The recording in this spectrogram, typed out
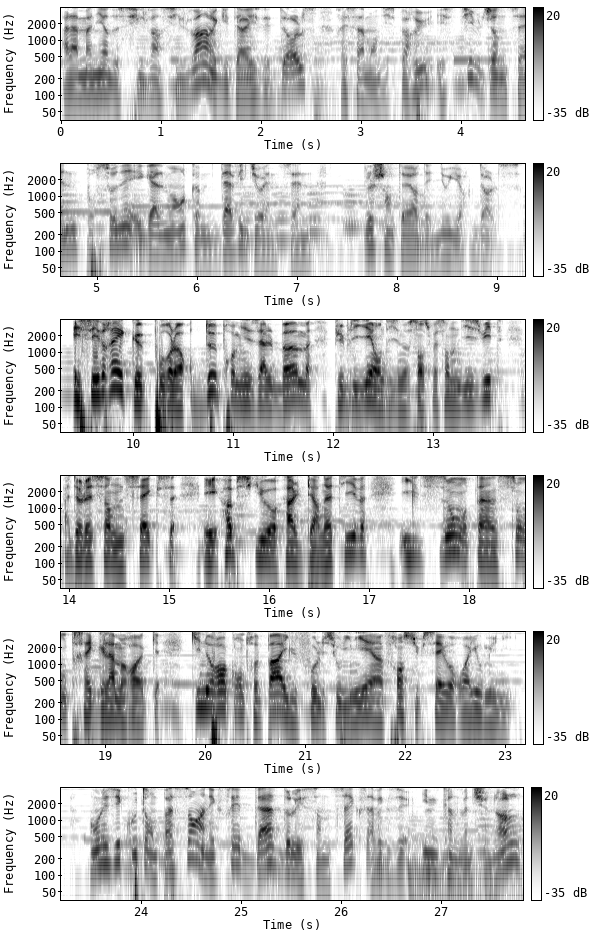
à la manière de Sylvain Sylvain, le guitariste des Dolls récemment disparu, et Steve Johnson pour sonner également comme David Johansen, le chanteur des New York Dolls. Et c'est vrai que pour leurs deux premiers albums, publiés en 1978, Adolescent Sex et Obscure Alternative, ils ont un son très glam rock, qui ne rencontre pas, il faut le souligner, un franc succès au Royaume-Uni. On les écoute en passant un extrait d'Adolescent Sex avec The Inconventional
